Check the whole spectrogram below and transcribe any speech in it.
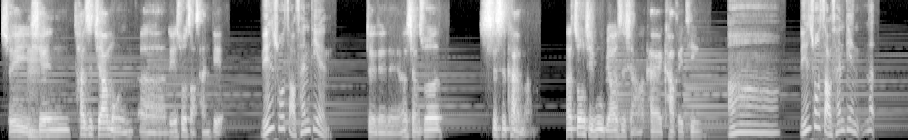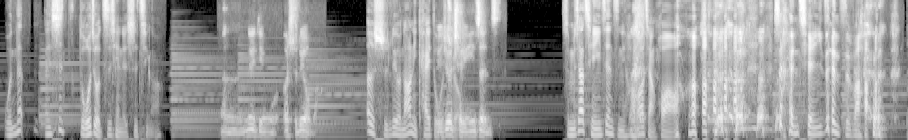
所以嗯先他是加盟呃连锁早餐店，连锁早餐店。对对对，然后想说试试看嘛。那终极目标是想要开咖啡厅，啊，连锁早餐店，那我那哎是多久之前的事情啊？嗯、那年我二十六吧，二十六，然后你开多久？也就前一阵子。什么叫前一阵子？你好好讲话哦，是很前一阵子吧？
